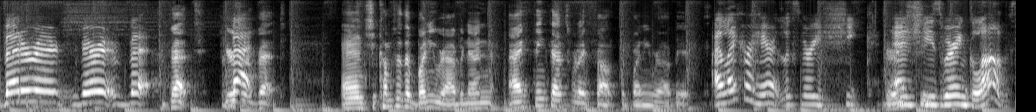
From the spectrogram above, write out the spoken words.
Veteran, ver, vet. Vet. Here's Vet. vet. And she comes with a bunny rabbit, and I think that's what I felt, the bunny rabbit. I like her hair. It looks very chic, Very and chic. she's wearing gloves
